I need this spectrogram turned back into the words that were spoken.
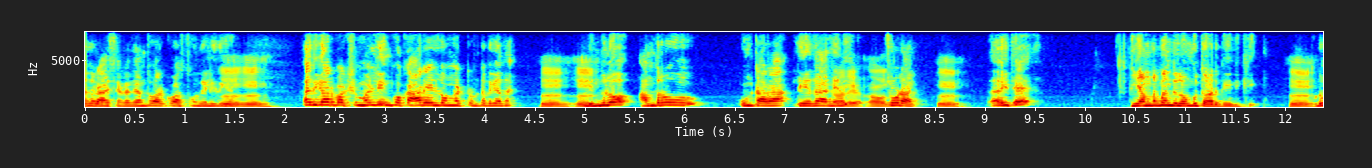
ఏదో రాశారు. అది ఎంతవరకు వస్తుందో తెలియదు అధికార పక్షం మళ్ళీ ఇంకొక ఆరేళ్ళు ఉన్నట్టు ఉంటుంది కదా. ఇందులో అందరూ ఉంటారా లేదా అనేది చూడాలి. అయితే ఎంతమంది లొంగుతారు దీనికి? ఇప్పుడు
